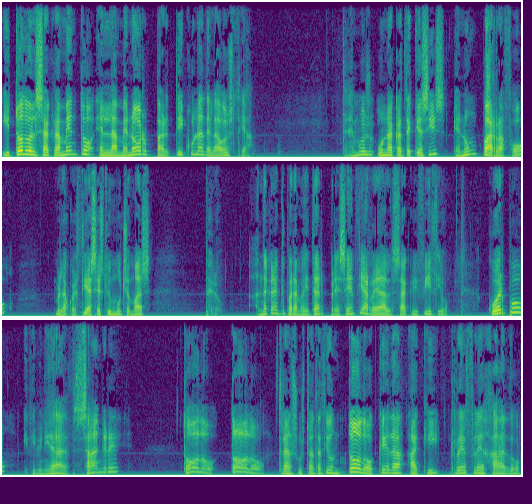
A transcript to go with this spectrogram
y todo el sacramento en la menor partícula de la hostia. Tenemos una catequesis en un párrafo, la cuestión es esto y mucho más, pero anda que aquí para meditar presencia real, sacrificio, cuerpo y divinidad, sangre, todo, todo, transustantación, todo queda aquí reflejado.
